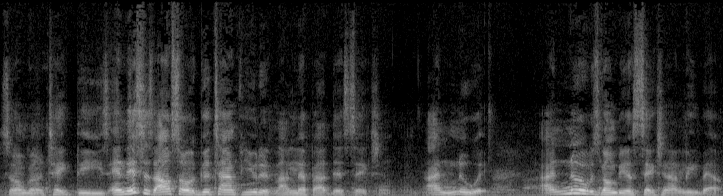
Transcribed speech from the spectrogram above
So I'm going to take these. And this is also a good time for you to, I left out this section. I knew it. I knew it was gonna be a section I leave out.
